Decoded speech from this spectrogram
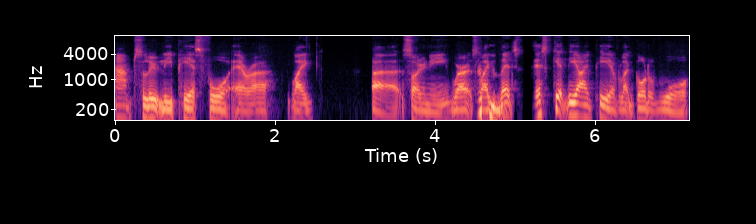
absolutely ps4 era like uh sony where it's like mm. let's let's get the ip of like god of war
